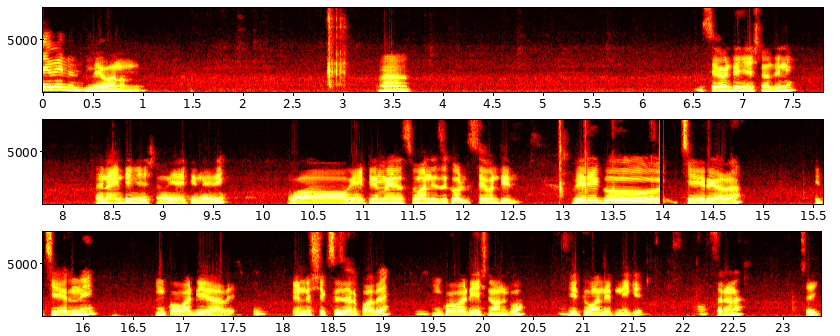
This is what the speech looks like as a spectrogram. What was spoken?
లెవెన్ ఉంది. లెవెన్ ఉంది. సెవెంటీన్ చేసినావు దీన్ని? అది నైన్టీన్ చేసినావు. ఎయిటీన్ అది. వా eighteen minus one is equal to seventeen very good chair కదా. ఈ చైర్ని ఇంకో వడ్డీ చేయాలి. రెండు స్టిక్స్ జరపాలి. ఇంకో వడ్డీ చేసినావు అనుకో ఈ టూ హండ్రెడ్ నీకే. సరేనా? చెయ్యి.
